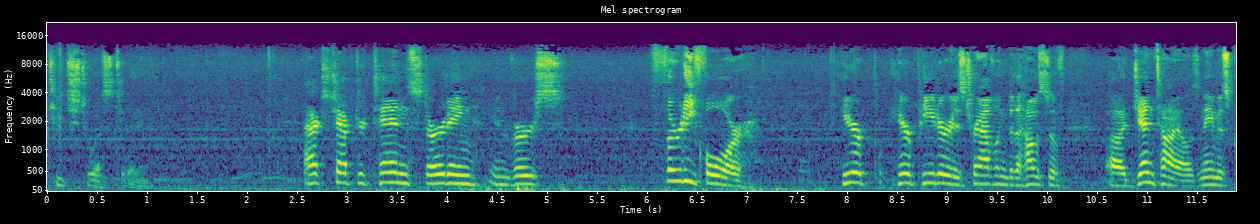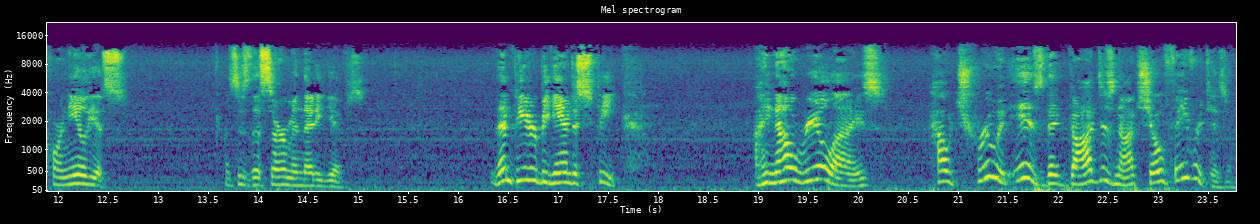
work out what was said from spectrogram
teach to us today. Acts chapter 10, starting in verse 34. Here, here Peter is traveling to the house of uh, Gentile. His name is Cornelius. This is the sermon that he gives. Then Peter began to speak. I now realize how true it is that God does not show favoritism,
